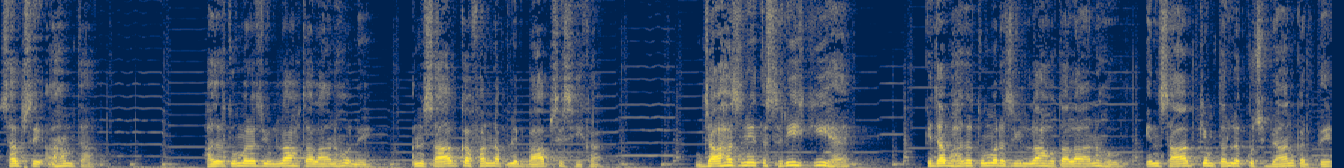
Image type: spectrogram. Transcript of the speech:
سب سے اہم تھا۔ حضرت عمر رضی اللہ تعالیٰ عنہ نے انصاب کا فن اپنے باپ سے سیکھا۔ جاہز نے تصریح کی ہے کہ جب حضرت عمر رضی اللہ تعالیٰ عنہ انصاب کے متعلق کچھ بیان کرتے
